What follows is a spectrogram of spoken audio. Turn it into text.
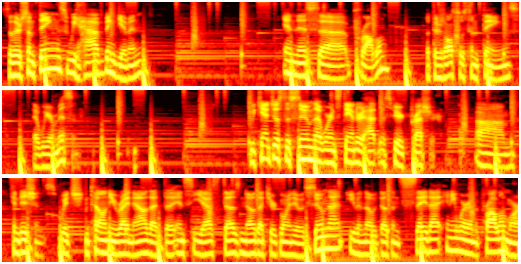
So there's some things we have been given in this uh, problem, but there's also some things that we are missing. We can't just assume that we're in standard atmospheric pressure um, conditions, which I'm telling you right now that the NCEES does know that you're going to assume that, even though it doesn't say that anywhere in the problem or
